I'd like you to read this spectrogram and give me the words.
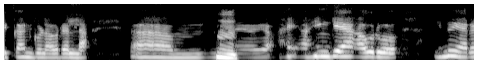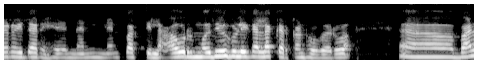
ಐಕಾನ್ಗಳು ಅವರೆಲ್ಲ. ಆ ಹಿಂಗೆ ಅವರು ಇನ್ನು ಯಾರು ಇದಾರೆ ನನ್ ನೆನಪಾಗ್ತಿಲ್ಲ. ಅವ್ರ ಮದುವೆಗಳಿಗೆಲ್ಲ ಕರ್ಕೊಂಡು ಹೋಗೋರು. ಆ ಬಹಳ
